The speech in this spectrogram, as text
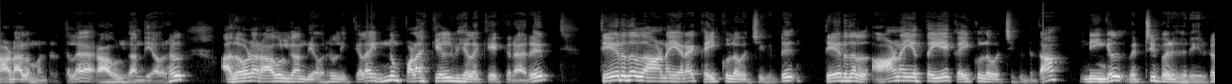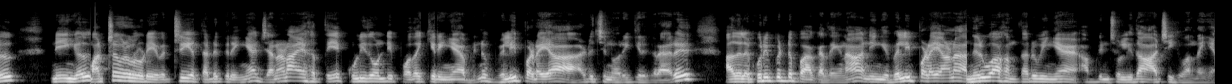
நாடாளுமன்றத்தில் ராகுல் காந்தி அவர்கள். அதோட ராகுல் காந்தி அவர்கள் நிற்கலை இன்னும் பல கேள்விகளை கேட்குறாரு. தேர்தல் ஆணையரை கைக்குள்ளே வச்சுக்கிட்டு தேர்தல் ஆணையத்தையே கைக்குள்ள வச்சுக்கிட்டு தான் நீங்கள் வெற்றி பெறுகிறீர்கள். நீங்கள் மற்றவர்களுடைய வெற்றியை தடுக்கிறீங்க. ஜனநாயகத்தையே குழி தோண்டி புதைக்கிறீங்க அப்படின்னு வெளிப்படையா அடிச்சு நொறுக்கியிருக்கிறாரு. அதுல குறிப்பிட்டு பார்க்கறீங்கன்னா நீங்க வெளிப்படையான நிர்வாகம் தருவீங்க அப்படின்னு சொல்லி தான் ஆட்சிக்கு வந்தீங்க.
